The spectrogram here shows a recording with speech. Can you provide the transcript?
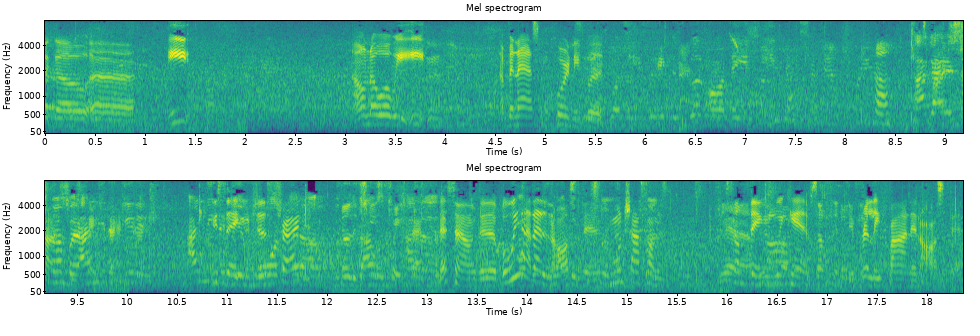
To go uh, eat. I don't know what we eating. I've been asking Courtney, but It's good all day. huh? I got it some, but I need to get it. I need You to say you just tried it? No, the That Cheesecake Factory. That sounds good. But we had that in Austin. We want to try something, Yeah. something we can't something really find in Austin.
